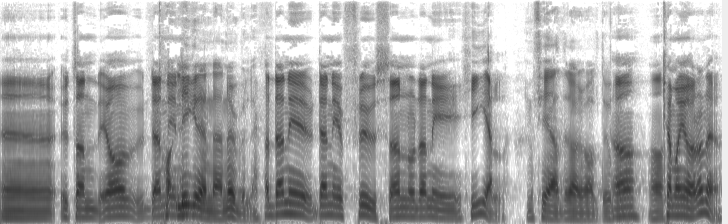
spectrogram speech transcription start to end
Eh, utan jag, den, är, ligger den där nu eller? ja, den, är, den är frusen och den är hel. Med fjädrar och alltihop? Ja, ja. Kan man göra det?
